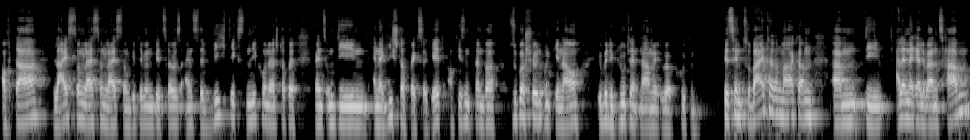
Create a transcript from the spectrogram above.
auch da Leistung, Leistung, Leistung. Vitamin B12 ist eines der wichtigsten Mikronährstoffe, wenn es um den Energiestoffwechsel geht. Auch diesen können wir super schön und genau über die Blutentnahme überprüfen bis hin zu weiteren Markern, ähm, die alle eine Relevanz haben.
